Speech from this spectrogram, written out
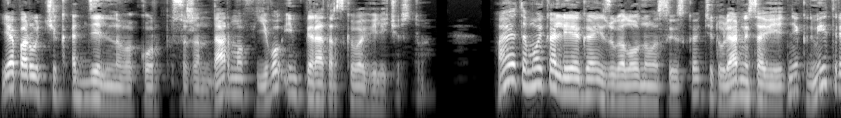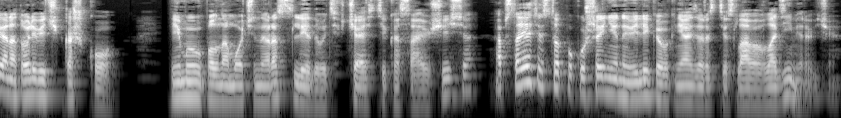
Я поручик отдельного корпуса жандармов Его Императорского Величества. А это мой коллега из уголовного сыска, титулярный советник Дмитрий Анатольевич Кашко, и мы уполномочены расследовать в части, касающейся обстоятельства покушения на великого князя Ростислава Владимировича.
